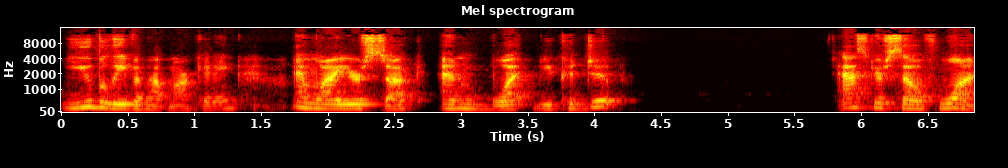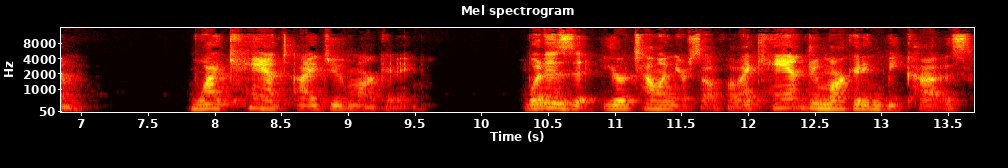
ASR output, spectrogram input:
you believe about marketing and why you're stuck and what you could do. Ask yourself one, why can't I do marketing? What is it you're telling yourself? Well, I can't do marketing because.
